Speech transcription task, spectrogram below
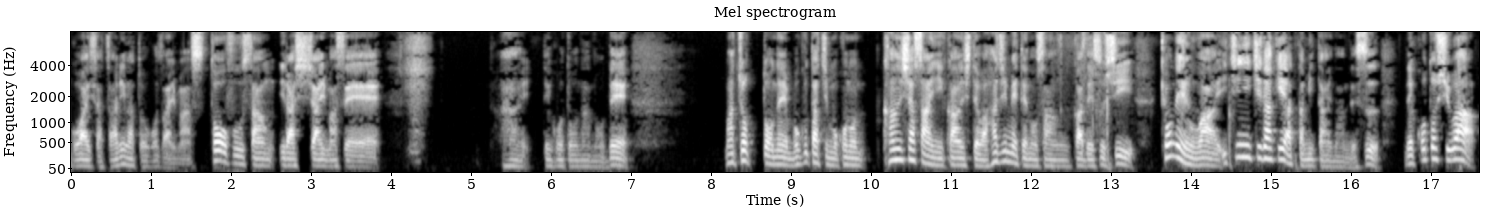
ご挨拶ありがとうございます。豆腐さんいらっしゃいませ。はい。ってことなので、まあちょっとね、僕たちもこの感謝祭に関しては初めての参加ですし、去年は1日だけやったみたいなんです。で、今年は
